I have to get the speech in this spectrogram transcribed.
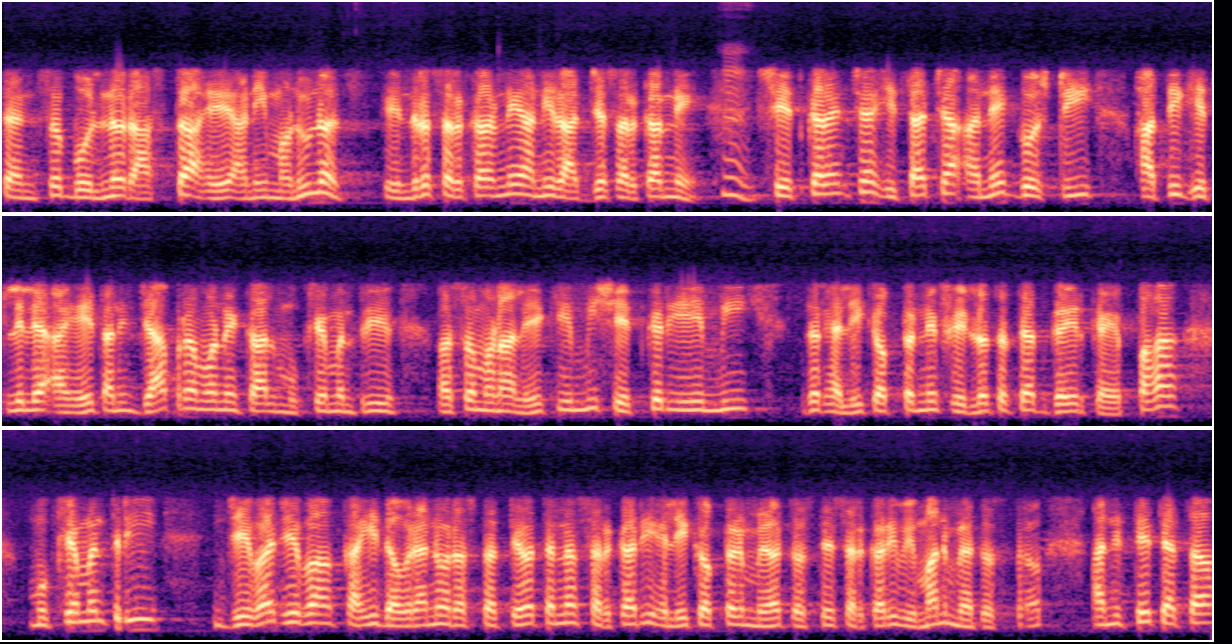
त्यांचं बोलणं रास्त आहे आणि म्हणूनच केंद्र सरकारने आणि राज्य सरकारने हं. शेतकऱ्यांच्या हिताच्या अनेक गोष्टी हाती घेतलेल्या आहेत. आणि ज्याप्रमाणे काल मुख्यमंत्री असं म्हणाले की मी शेतकरी आहे मी जर हेलिकॉप्टरने फिरलो तर त्यात गैर काय पहा मुख्यमंत्री जेव्हा जेव्हा काही दौऱ्यांवर असतात तेव्हा त्यांना सरकारी हेलिकॉप्टर मिळत असते सरकारी विमान मिळत असतं. आणि ते त्याचा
